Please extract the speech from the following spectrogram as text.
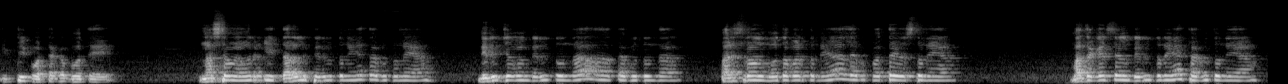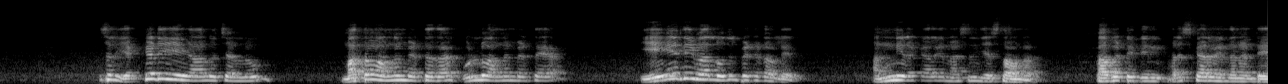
తిప్పి కొట్టకపోతే నష్టం ఎవరికి? ధరలు పెరుగుతున్నాయా తగ్గుతున్నాయా? నిరుద్యోగం పెరుగుతుందా తగ్గుతుందా? పరిశ్రమలు మూతపడుతున్నాయా లేకపోతే కొత్తవి వస్తున్నాయా? మత ఘర్షణలు పెరుగుతున్నాయా తగ్గుతున్నాయా? అసలు ఎక్కడి ఆలోచనలు? మతం అన్నం పెడుతుందా గుళ్ళు అన్నం పెడతాయా? ఏది వాళ్ళు వదిలిపెట్టడం లేదు. అన్ని రకాలుగా నాశనం చేస్తూ ఉన్నారు. కాబట్టి దీనికి పరిష్కారం ఏంటనంటే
